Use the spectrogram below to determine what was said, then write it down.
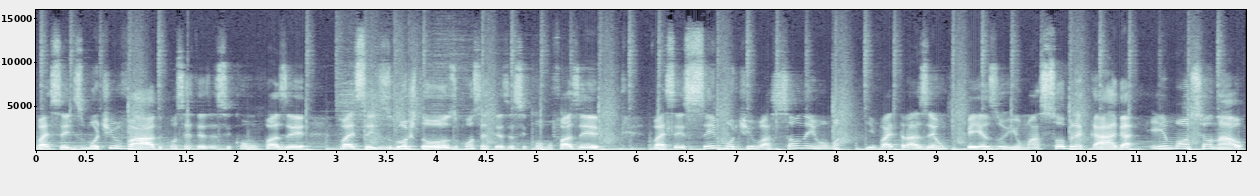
vai ser desmotivado, com certeza, esse como fazer vai ser desgostoso, com certeza, esse como fazer vai ser sem motivação nenhuma e vai trazer um peso e uma sobrecarga emocional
